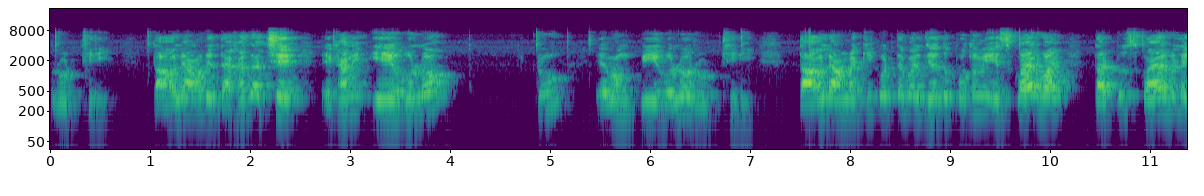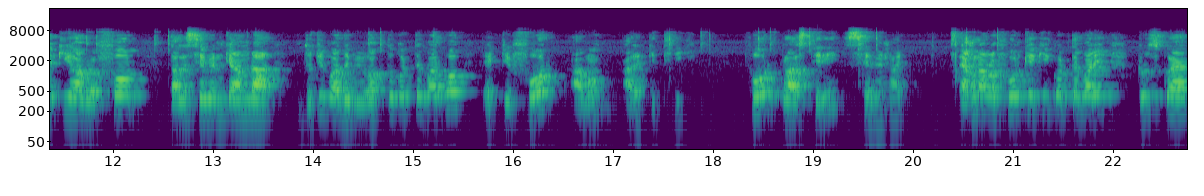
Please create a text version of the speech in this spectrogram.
রুট থ্রি তাহলে আমাদের দেখা যাচ্ছে এখানে এ হলো টু এবং বি হলো রুট থ্রি তাহলে আমরা কি করতে পারি? যেহেতু প্রথমে স্কোয়ার হয় তার টু স্কোয়ার হলে কি হবে? ফোর তাহলে সেভেনকে আমরা দুটি পদে বিভক্ত করতে পারব, একটি ফোর এবং আরেকটি three four plus three seven হয় এখন আমরা ফোরকে কি করতে পারি? Two square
